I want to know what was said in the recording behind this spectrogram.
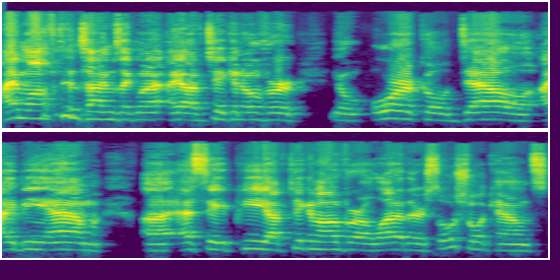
I'm oftentimes like when I, have taken over, you know, Oracle, Dell, IBM, uh, SAP. I've taken over a lot of their social accounts,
